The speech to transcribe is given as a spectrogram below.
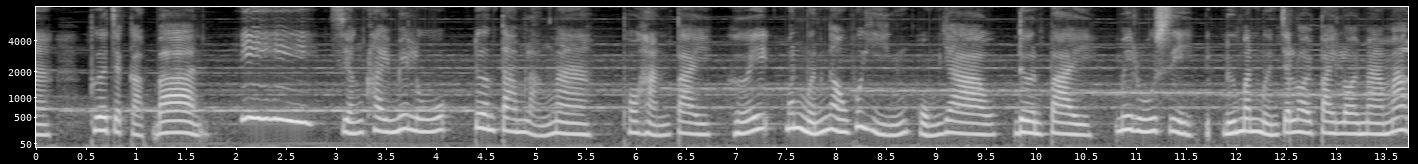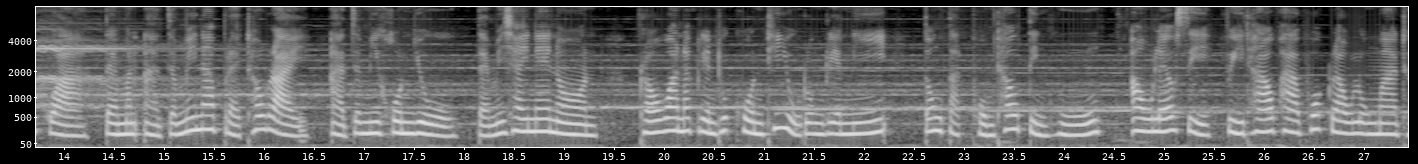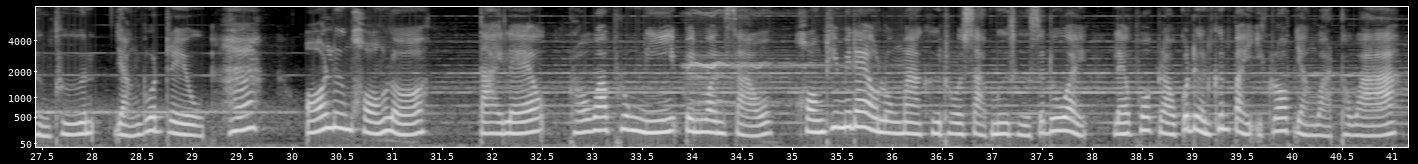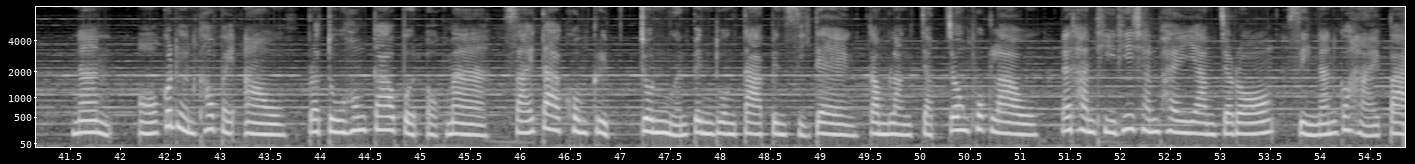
เพื่อจะกลับบ้านฮิฮิเสียงใครไม่รู้ เดินตามหลังมา พอหันไป เฮ้ย มันเหมือนเงาผู้หญิง ผมยาว เดินไป ไม่รู้สิ หรือมันเหมือนจะลอยไปลอยมามากกว่า แต่มันอาจจะไม่น่าแปลกเท่าไหร่ อาจจะมีคนอยู่ แต่ไม่ใช่แน่นอน เพราะว่านักเรียนทุกคนที่อยู่โรงเรียนนี้ ต้องตัดผมเท่าติ่งหู เอาแล้วสิ ฝีเท้าพาพวกเราลงมาถึงพื้นอย่างรวดเร็ว ฮะ อ๋อลืมของเหรอ ตายแล้ว เพราะว่าพรุ่งนี้เป็นวันเสาร์ของที่ไม่ได้เอาลงมาคือโทรศัพท์มือถือซะด้วย แล้วพวกเราก็เดินขึ้นไปอีกรอบอย่างหวาดผวา นั่น อ๋อก็เดินเข้าไปเอา ประตูห้องเก้าเปิดออกมา สายตาคมกริบจนเหมือนเป็นดวงตาเป็นสีแดงกำลังจับจ้องพวกเรา และทันทีที่ฉันพยายามจะร้อง สิ่งนั้นก็หายไป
